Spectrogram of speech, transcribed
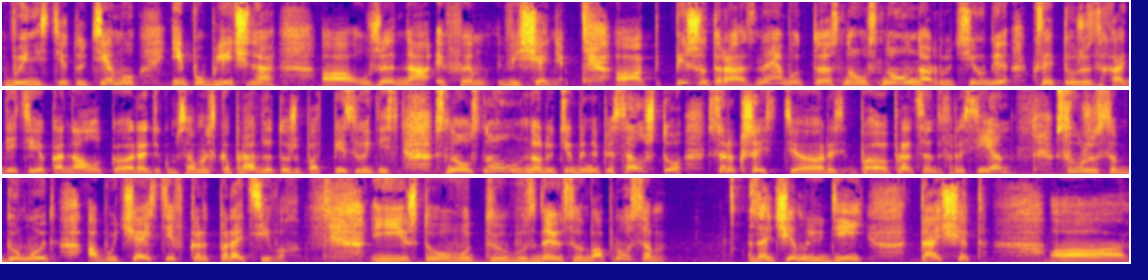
вынести эту тему и публично а, уже на FM-вещание. А, пишут разное, вот Сноу Сноу на Рутюбе, кстати, тоже заходите, канал Радио Комсомольская правда, тоже подписывайтесь. Сноу Сноу на Рутюбе написал, что 46% процентов россиян с ужасом думают об участии в корпоративах. И что вот задаются вопросом, зачем людей тащат а,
